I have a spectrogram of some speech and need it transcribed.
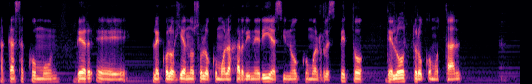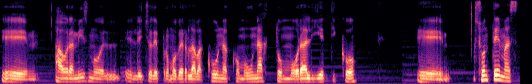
la casa común, ver la ecología no solo como la jardinería, sino como el respeto del otro como tal ahora mismo el, hecho de promover la vacuna como un acto moral y ético, eh, son temas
